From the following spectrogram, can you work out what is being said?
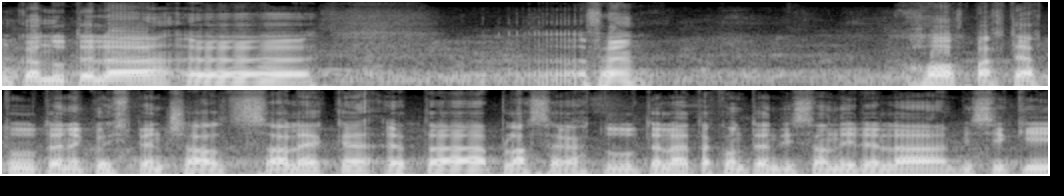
unkan dutela uh, enfin, hor parte hartu duten ekoizpen txaltzalek eta placer hartu dutela eta kontent izan direla biziki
